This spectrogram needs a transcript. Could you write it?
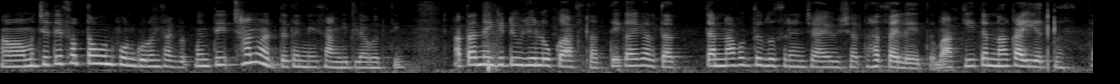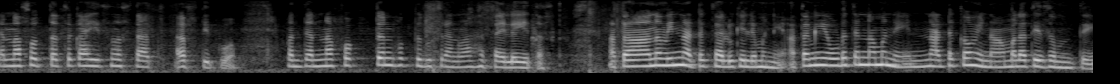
म्हणजे ते स्वतःहून फोन करून सांगतात पण ते छान वाटतं त्यांनी सांगितल्यावरती. आता नेगेटिव्ह जे लोक असतात ते काय करतात त्यांना फक्त दुसऱ्यांच्या आयुष्यात हसायला येतं. बाकी त्यांना काही येत नसतं त्यांना स्वतःचं काहीच नसतात अस्तित्व. पण त्यांना फक्त फक्त दुसऱ्यांवर हसायला येत असतं. आता नवीन नाटक चालू केले म्हणे. आता मी एवढं त्यांना म्हणे नाटक होईना मला ते जमते.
